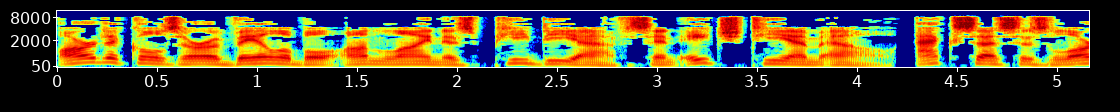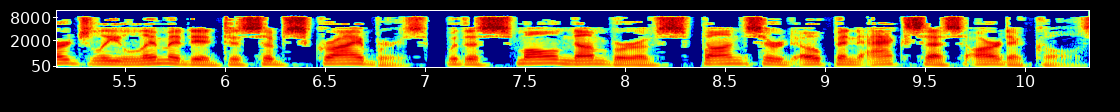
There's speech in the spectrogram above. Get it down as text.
Articles are available online as PDFs and HTML. Access is largely limited to subscribers, with a small number of sponsored open access articles.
